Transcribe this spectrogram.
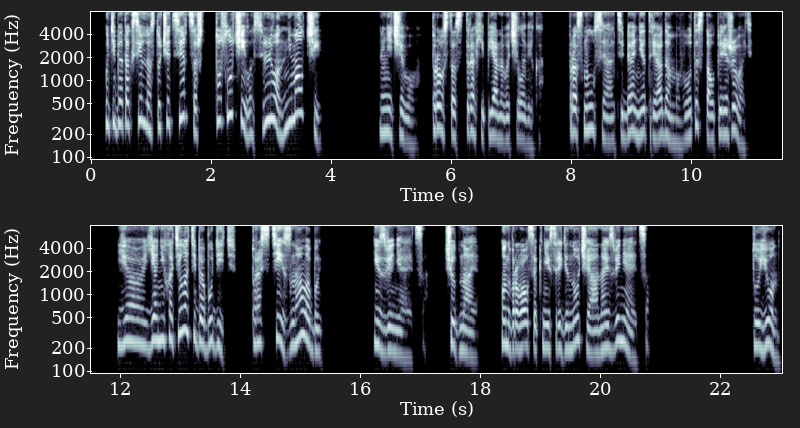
– «у тебя так сильно стучит сердце, что случилось? Леон, не молчи!» «Ничего, просто страхи пьяного человека. Проснулся, а тебя нет рядом, вот и стал переживать». «Я... я не хотела тебя будить. Прости, знала бы». Извиняется. Чудная. Он ворвался к ней среди ночи, а она извиняется. «Туйон»,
